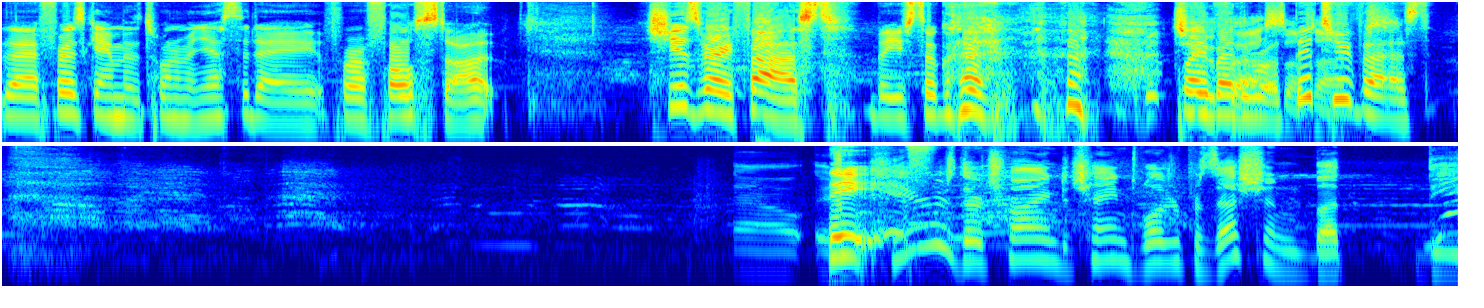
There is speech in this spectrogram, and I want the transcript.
their first game of the tournament yesterday for a false start. She is very fast, but you still got to play by the rules. Bit too fast. Now, it They- appears they're trying to change bludger possession, but the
